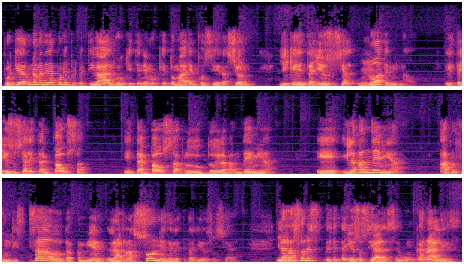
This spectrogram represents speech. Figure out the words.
porque de alguna manera pone en perspectiva algo que tenemos que tomar en consideración, y es que el estallido social no ha terminado. El estallido social está en pausa, está en pausa producto de la pandemia, eh, y la pandemia ha profundizado también las razones del estallido social. Y las razones del estallido social, según Canales,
